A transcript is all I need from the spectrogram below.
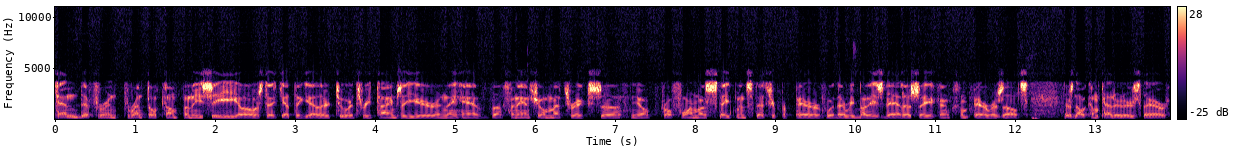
10 different rental company CEOs that get together two or three times a year and they have uh, financial metrics, uh, you know, pro forma statements that you prepare with everybody's data so you can compare results. There's no competitors there,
